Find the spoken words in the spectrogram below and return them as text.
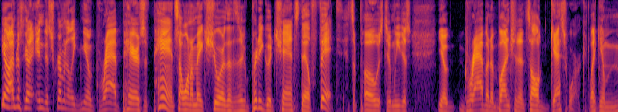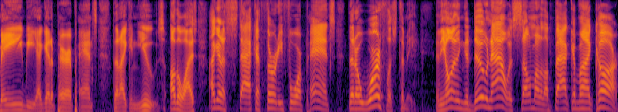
you know I'm just going to indiscriminately you know grab pairs of pants. I want to make sure that there's a pretty good chance they'll fit, as opposed to me just you know grabbing a bunch and it's all guesswork. Like you know maybe I get a pair of pants that I can use. Otherwise, I got a stack of 34 pants that are worthless to me, and the only thing to do now is sell them out of the back of my car.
